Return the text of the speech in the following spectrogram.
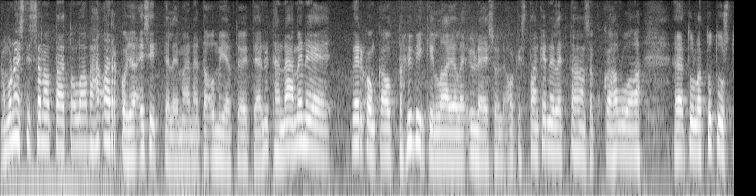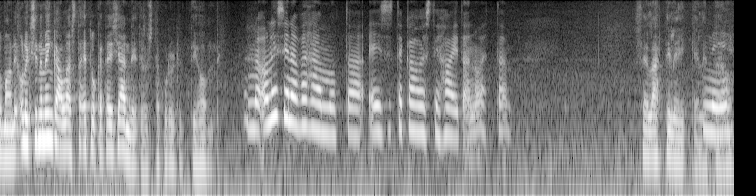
No monesti sanotaan, että ollaan vähän arkoja esittelemään näitä omia töitä. Ja nythän nämä menee verkon kautta hyvinkin laajalle yleisölle, oikeastaan kenelle tahansa, kuka haluaa tulla tutustumaan. Niin oliko siinä minkäänlaista etukäteisjännitystä, kun ryhdyttiin hommiin? No oli siinä vähän, mutta ei se sitten kauheasti haitannut. Että... Se lähti liikkeelle niin.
